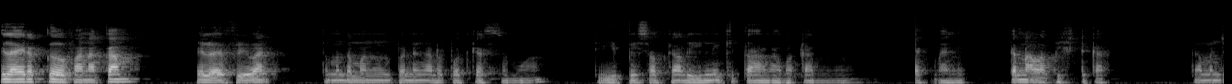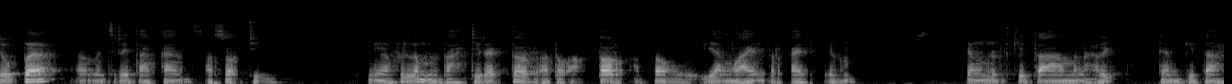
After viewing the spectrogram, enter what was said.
Ilaireke Vanakam. Hello everyone Teman-teman pendengar podcast semua. Di episode kali ini kita namakan segmen Kenal Lebih Dekat. Kita mencoba uh, menceritakan sosok di dunia film Entah direktor atau aktor atau yang lain terkait film Yang menurut kita menarik dan kita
